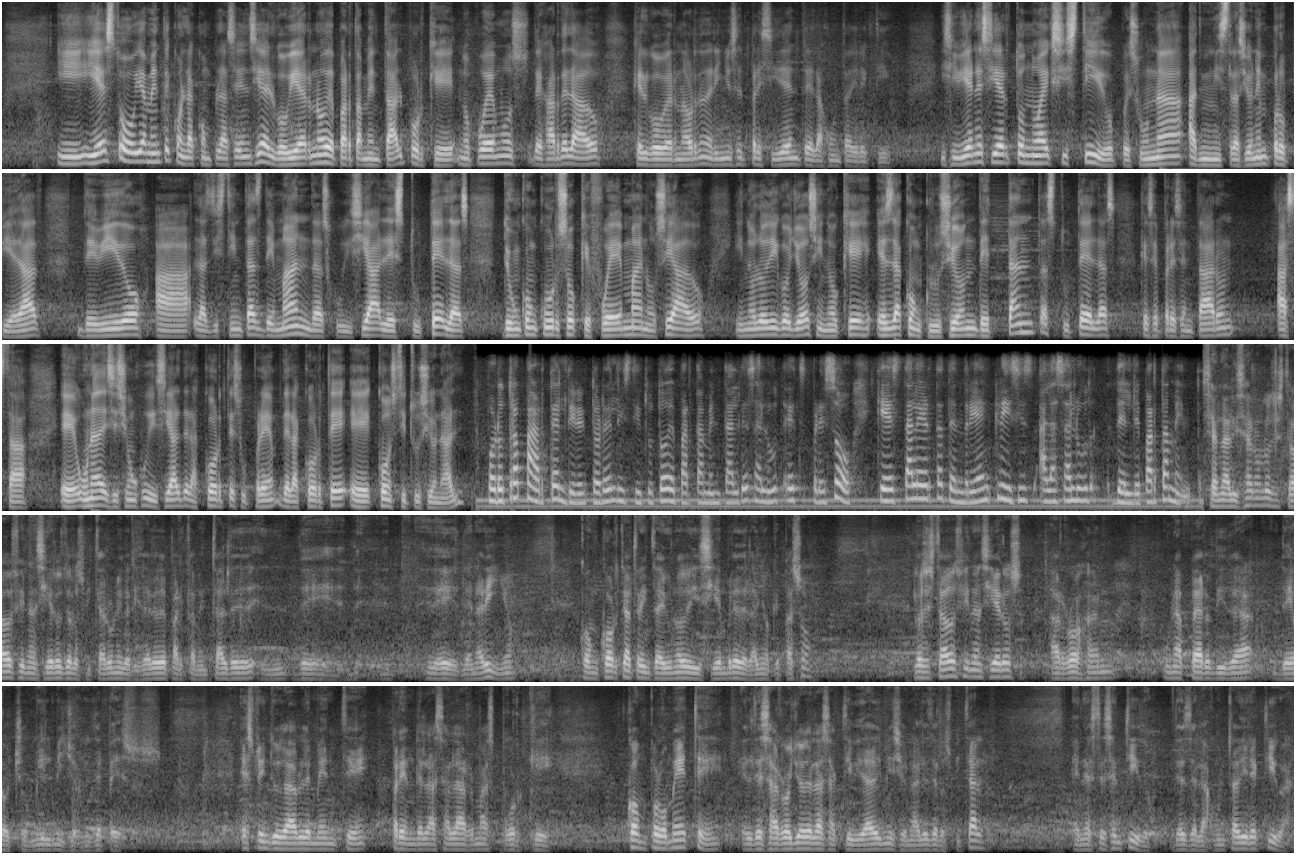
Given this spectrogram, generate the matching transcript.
y, esto obviamente con la complacencia del gobierno departamental porque no podemos dejar de lado que el gobernador de Nariño es el presidente de la Junta Directiva. Y si bien es cierto, no ha existido pues una administración en propiedad debido a las distintas demandas judiciales, tutelas de un concurso que fue manoseado, y no lo digo yo, sino que es la conclusión de tantas tutelas que se presentaron hasta eh, una decisión judicial de la Corte Suprema, de la Corte eh, Constitucional. Por otra parte, el director del Instituto Departamental de Salud expresó que esta alerta tendría en crisis a la salud del departamento. Se analizaron los estados financieros del Hospital Universitario Departamental de, de Nariño con corte a 31 de diciembre del año que pasó. Los estados financieros arrojan una pérdida de 8 mil millones de pesos. Esto indudablemente prende las alarmas porque compromete el desarrollo de las actividades misionales del hospital. En este sentido, desde la Junta Directiva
